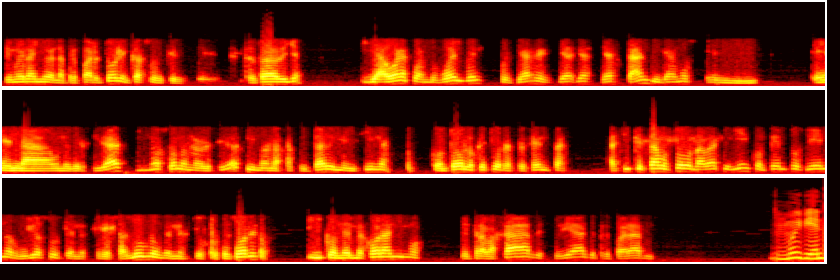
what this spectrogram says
primer año de la preparatoria en caso de que se tratara de ella, y ahora cuando vuelven, pues ya ya ya, ya están, digamos, en en la universidad, y no solo en la universidad, sino en la Facultad de Medicina, con todo lo que esto representa Así que estamos todos, la verdad, que bien contentos, bien orgullosos de nuestros alumnos, de nuestros profesores y con el mejor ánimo de trabajar, de estudiar, de prepararnos. Muy bien.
